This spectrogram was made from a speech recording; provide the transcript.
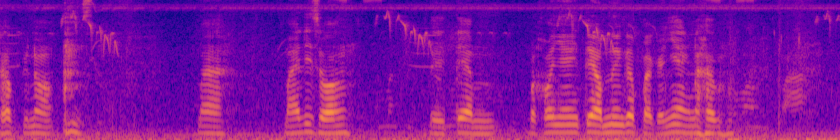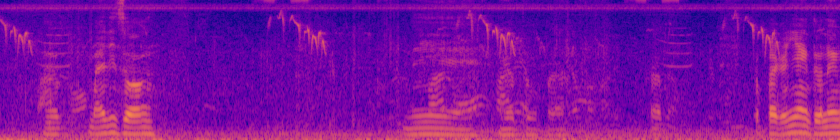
ครับพี่น้องมาไม้ที่สองเลยเต็มปลาคอใหญ่เต็มหนึ่งกับปลากระแยงนะครับครับไม้ที่สอง นี่เนื้อตัวปลาครับก็ปลากระแยงตัวหนึ่ง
